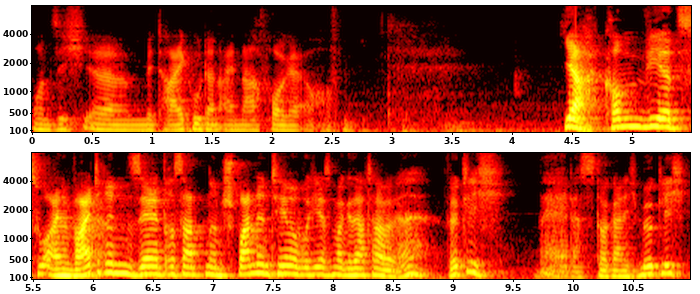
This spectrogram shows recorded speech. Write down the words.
und sich äh, mit Haiku dann einen Nachfolger erhoffen. Ja, kommen wir zu einem weiteren sehr interessanten und spannenden Thema, wo ich erstmal gedacht habe, Hä, wirklich? Nee, das ist doch gar nicht möglich.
